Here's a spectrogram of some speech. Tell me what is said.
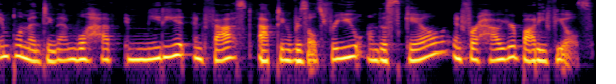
implementing them will have immediate and fast acting results for you on the scale and for how your body feels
